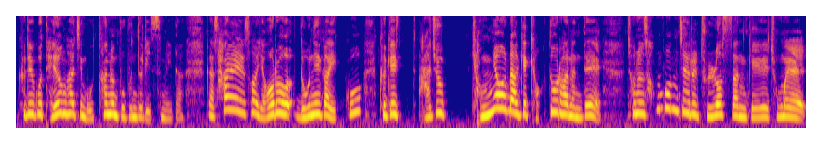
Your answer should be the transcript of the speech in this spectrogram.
그리고 대응하지 못하는 부분들이 있습니다. 그러니까 사회에서 여러 논의가 있고 그게 아주 격렬하게 격돌하는데 저는 성범죄를 둘러싼 게 정말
